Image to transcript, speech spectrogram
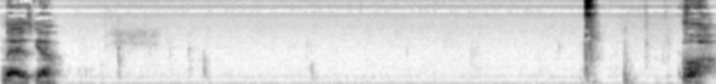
There's, yeah, Oh.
